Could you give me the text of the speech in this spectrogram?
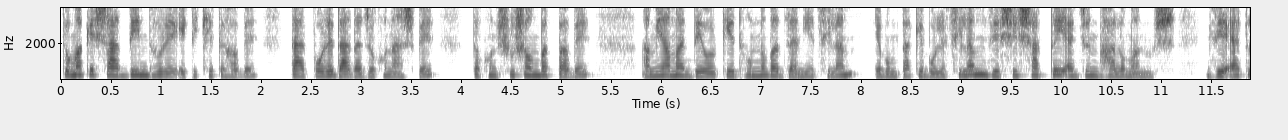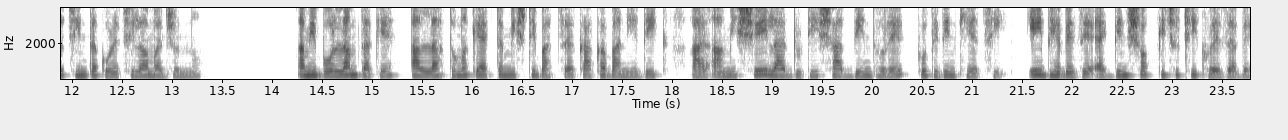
তোমাকে সাত দিন ধরে এটি খেতে হবে, তারপরে দাদা যখন আসবে, তখন সুসংবাদ পাবে। আমি আমার দেওরকে ধন্যবাদ জানিয়েছিলাম এবং তাকে বলেছিলাম যে সে সত্যই একজন ভালো মানুষ, যে এত চিন্তা করেছিল আমার জন্য। আমি বললাম তাকে, আল্লাহ তোমাকে একটা মিষ্টি বাচ্চার কাকা বানিয়ে দিক, আর আমি সেই লাড্ডুটি সাত দিন ধরে প্রতিদিন খেয়েছি। এই ভেবে যে একদিন সবকিছু ঠিক হয়ে যাবে।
